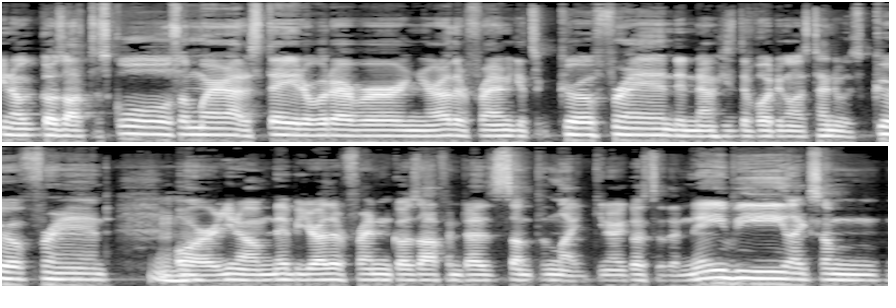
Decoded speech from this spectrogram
you know, goes off to school somewhere out of state or whatever, and your other friend gets a girlfriend, and now he's devoting all his time to his girlfriend. Mhm. Or, you know, maybe your other friend goes off and does something like, you know, he goes to the Navy, like some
